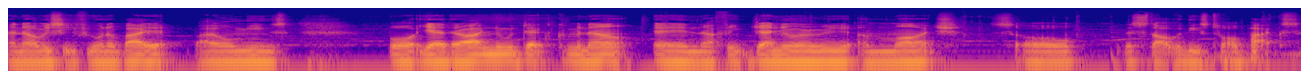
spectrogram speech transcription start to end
And obviously, if you want to buy it, by all means. But yeah, there are new decks coming out in I think January and March. So let's start with these 12 packs.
